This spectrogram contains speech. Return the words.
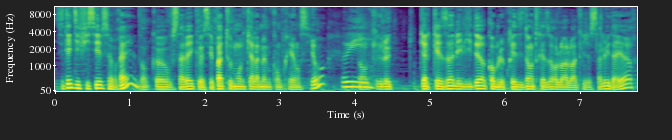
C'était difficile, c'est vrai. Donc, vous savez que c'est pas tout le monde qui a la même compréhension. Oui. Donc, le quelques-uns les leaders, comme le président Trésor Loi, que je salue d'ailleurs,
